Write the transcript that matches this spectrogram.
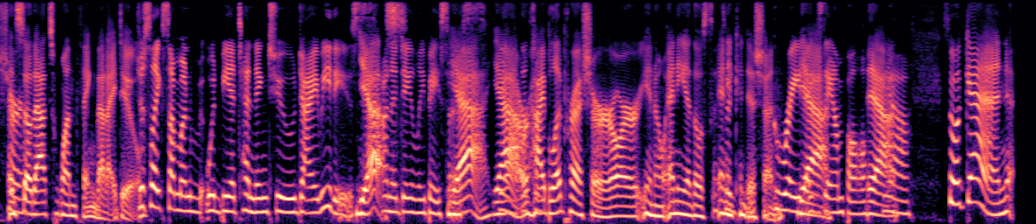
Sure. And so that's one thing that I do. Just like someone would be attending to diabetes Yes. on a daily basis. yeah, yeah, or that's a high blood pressure, or you know any of those, any condition. Great Yeah. example. Yeah. yeah. So again,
